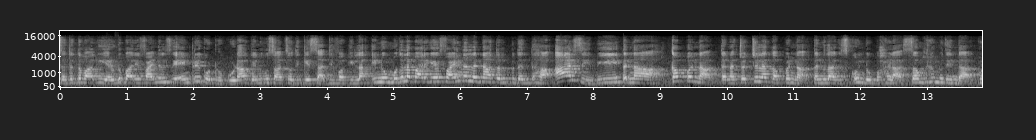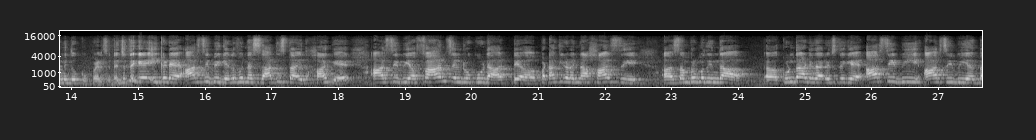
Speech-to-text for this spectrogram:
ಸತತವಾಗಿ ಎರಡು ಬಾರಿ ಫೈನಲ್ಸ್ಗೆ ಎಂಟ್ರಿ ಕೊಟ್ಟರು ಕೂಡ ಗೆಲುವು ಸಾಧಿಸೋದಕ್ಕೆ ಸಾಧ್ಯವಾಗಿಲ್ಲ. ಇನ್ನು, ಮೊದಲ ಬಾರಿಗೆ ಫೈನಲ್ ಅನ್ನ ತಲುಪಿದಂತಹ ಆರ್ ಸಿ ಬಿ ತನ್ನ ಕಪ್ ಅನ್ನ ತನ್ನ ಚೊಚ್ಚಲ ಕಪ್ ಅನ್ನ ತನ್ನದಾಗಿಸಿಕೊಂಡು ಬಹಳ ಸಂಭ್ರಮದಿಂದ ಕುಣಿದು ಕುಪ್ಪಳಿಸಿದೆ. ಜೊತೆಗೆ ಈ ಕಡೆ ಆರ್ ಸಿ ಬಿ ಗೆಲುವನ್ನ ಸಾಧಿಸ್ತಾ ಇದ್ದ ಹಾಗೆ ಆರ್ ಸಿ ಬಿಯ ಫ್ಯಾನ್ಸ್ ಎಲ್ಲರೂ ಕೂಡ ಟ- ಪಟಾಕಿಗಳನ್ನ ಹಾರಿಸಿ ಸಂಭ್ರಮದಿಂದ ಕುಣಿದಾಡಿದ್ದಾರೆ. ಜೊತೆಗೆ R C B, R C B ಅಂತ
